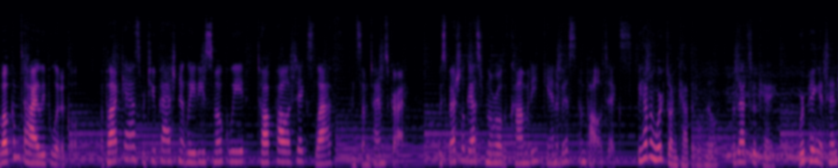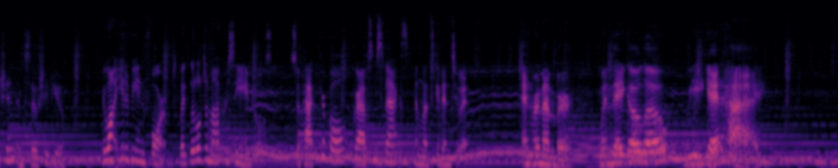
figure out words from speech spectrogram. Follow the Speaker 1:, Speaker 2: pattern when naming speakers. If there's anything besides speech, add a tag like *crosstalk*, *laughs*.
Speaker 1: Welcome to Highly Political, a podcast where two passionate ladies smoke weed, talk politics, laugh, and sometimes cry, with special guests from the world of comedy, cannabis, and politics.
Speaker 2: We haven't worked on Capitol Hill, but that's okay. We're paying attention, and so should you.
Speaker 1: We want you to be informed, like little democracy angels. So pack your bowl, grab some snacks, and let's get into it. And remember, when they go low, we get high.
